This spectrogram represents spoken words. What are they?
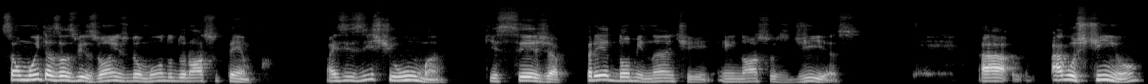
são muitas as visões do mundo do nosso tempo, mas existe uma que seja predominante em nossos dias. Ah, Agostinho,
